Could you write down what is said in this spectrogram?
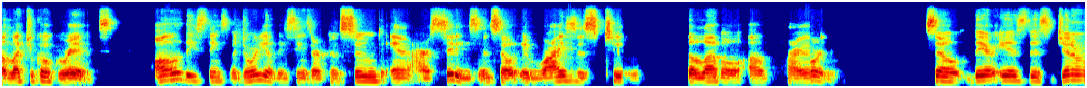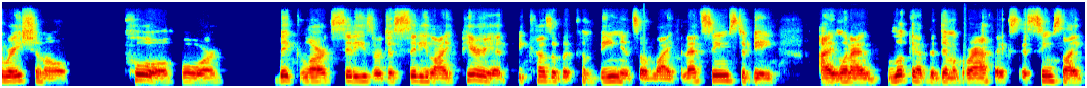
electrical grids, all of these things, majority of these things are consumed in our cities. And so it rises to the level of priority. So there is this generational pull for big, large cities or just city life, period, because of the convenience of life. And that seems to be, I when I look at the demographics, it seems like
